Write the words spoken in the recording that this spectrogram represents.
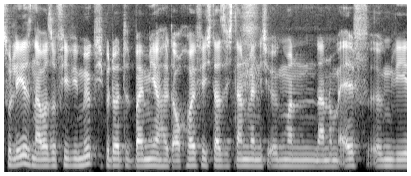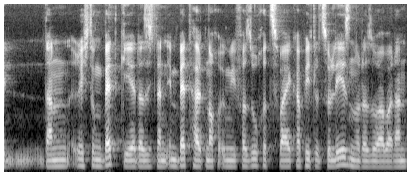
zu lesen, aber so viel wie möglich bedeutet bei mir halt auch häufig, dass ich dann, wenn ich irgendwann dann um elf irgendwie dann Richtung Bett gehe, dass ich dann im Bett halt noch irgendwie versuche, zwei Kapitel zu lesen oder so, aber dann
